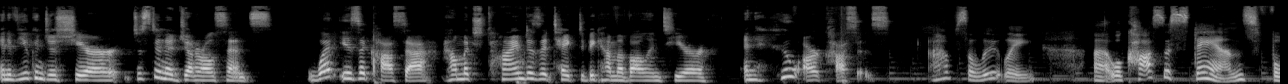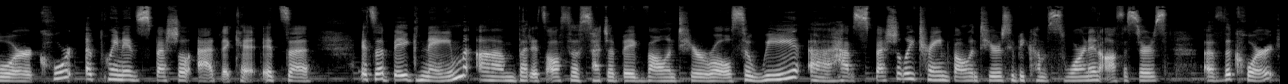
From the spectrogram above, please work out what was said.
And if you can just share, just in a general sense, what is a CASA? How much time does it take to become a volunteer? And who are CASAs? Absolutely. Uh, well, CASA stands for Court Appointed Special Advocate. It's a it's a big name, um, but it's also such a big volunteer role. So we uh, have specially trained volunteers who become sworn in officers of the court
